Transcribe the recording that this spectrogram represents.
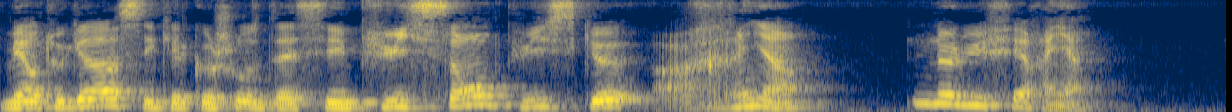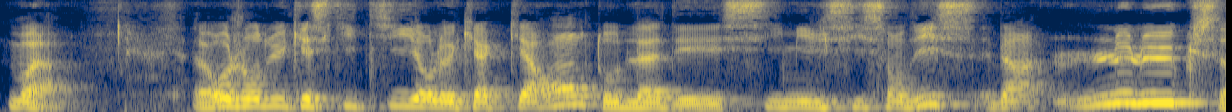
mais en tout cas, c'est quelque chose d'assez puissant puisque rien ne lui fait rien. Voilà. Alors aujourd'hui, qu'est-ce qui tire le CAC 40 au-delà des 6610 Eh bien, le luxe.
